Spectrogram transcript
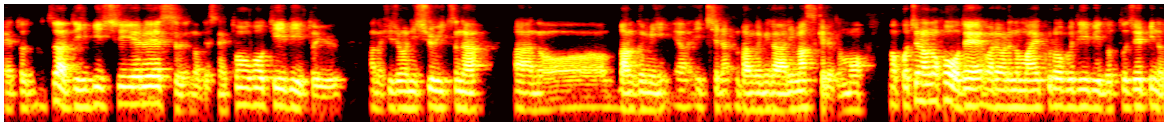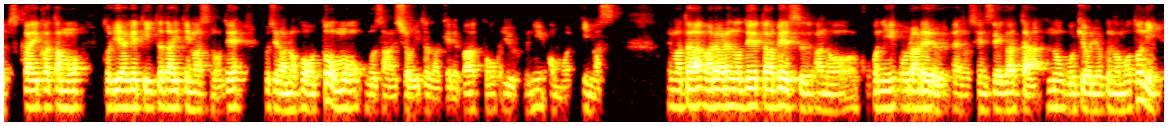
えっと、実は DBCLS のですね統合 TV というあの非常に秀逸なあの番組一番組がありますけれども、まあ、こちらの方で我々のマイクロブ DB.jp の使い方も取り上げていただいていますので、こちらの方等もご参照いただければというふうに思います。また、我々のデータベース、あのここにおられる先生方のご協力のもとに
